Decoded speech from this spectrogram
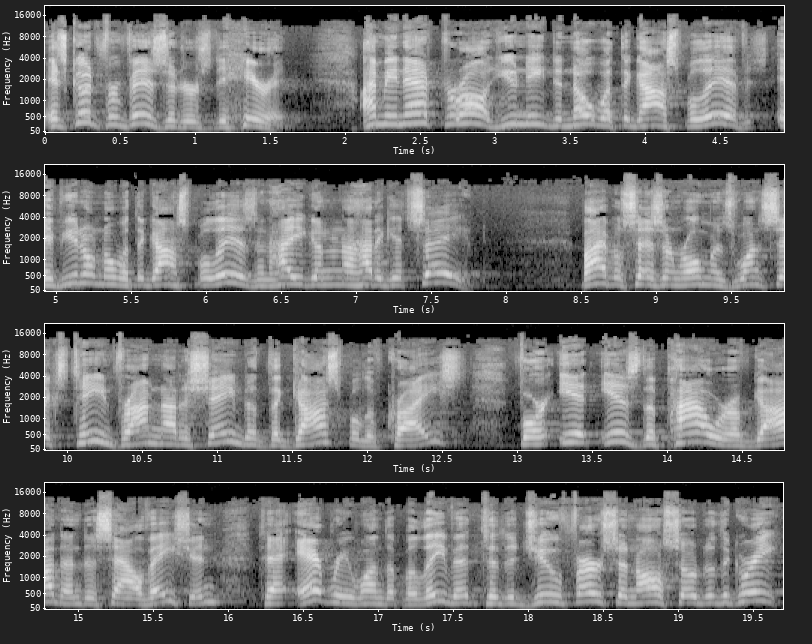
It's good for visitors to hear it. I mean, after all, you need to know what the gospel is. If you don't know what the gospel is, then how are you going to know how to get saved? Bible says in Romans 1:16, "For I'm not ashamed of the gospel of Christ, for it is the power of God unto salvation to everyone that believeth, to the Jew first and also to the Greek."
